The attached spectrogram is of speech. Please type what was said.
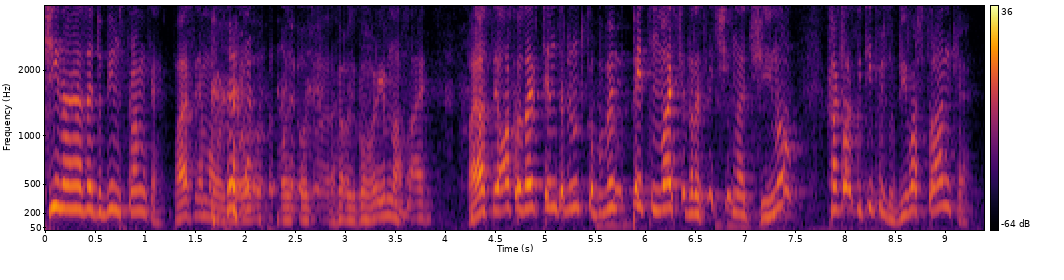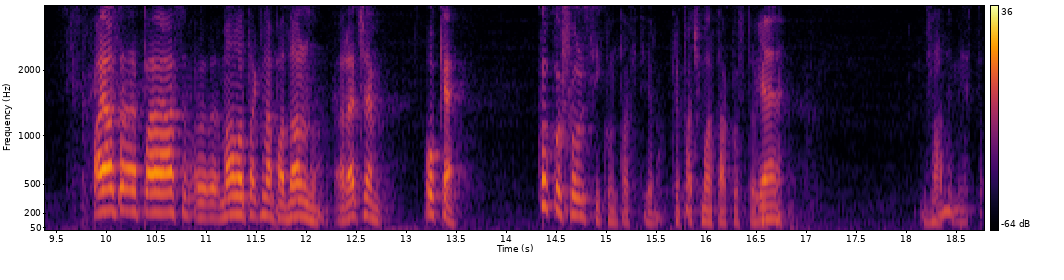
ki naj jaz zdaj dobim stranke. Pa jaz njemu od, od, od, od, odgovorim nazaj. Pa jaz ti lahko zdaj v tem trenutku povem 25 različnih načinov, kako lahko ti pridobivaš stranke. Pa jaz, pa jaz eh, malo tako napadalno rečem, ok, koliko šol si kontaktiral, ker pač ima tako storitev. Ja. V zadnjem mesecu.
